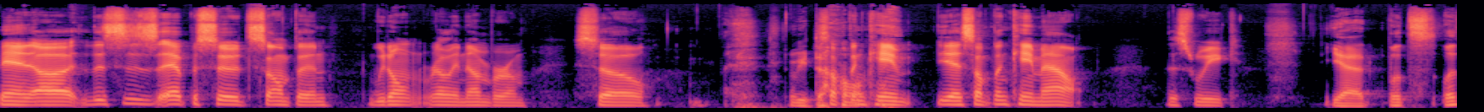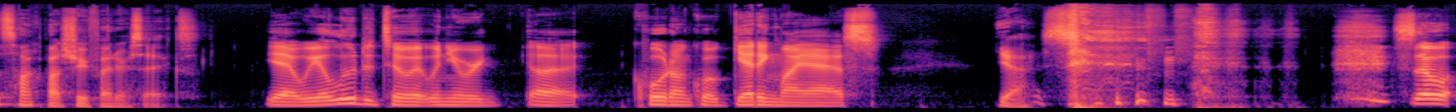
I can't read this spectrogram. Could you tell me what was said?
man, uh, this is episode something. We don't really number them, so We don't. something came. Yeah, something came out this week. Yeah. Let's let's talk about Street Fighter Six. Yeah, we alluded to it when you were uh, quote unquote getting my ass. Yeah. so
